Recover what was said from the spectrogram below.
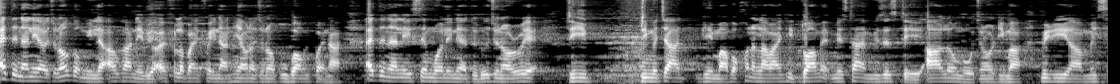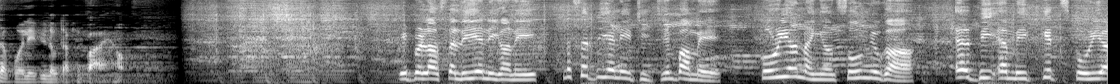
အဲ့တင်တန်းလေးကတော့ကျွန်တော်ကုမ္ပဏီလက်အောက်ကနေပြီးတော့ Philippine Trainer နှစ်ယောက်နဲ့ကျွန်တော်ပူးပေါင်းပြီးဖွင့်ထားအဲ့တင်တန်းလေးစင်ပွဲလေးနဲ့အတူတူကျွန်တော်တို့ရဲ့ဒီဒီမကြခင်မှာပေါ့9လပိုင်းအထိတွားမဲ့ Mr. and Mrs တွေအားလုံးကိုကျွန်တော်ဒီမှာ media မိတ်ဆက်ပွဲလေးပြုလုပ်တာဖြစ်ပါတယ်ဟုတ်ဧပြီလ14ရက်နေ့ကနေ21ရက်နေ့အထိကျင်းပမယ်ကိုရီးယားနိုင်ငံဆိုးမြို့က LBMA Kids Korea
